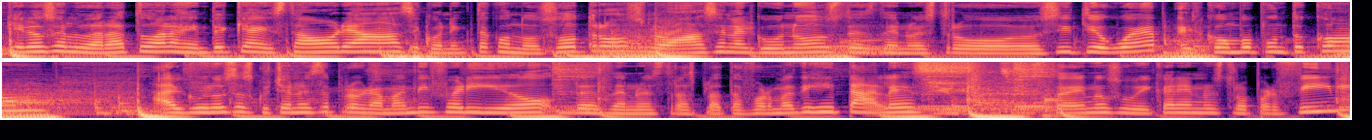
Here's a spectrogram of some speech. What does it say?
Quiero saludar a toda la gente que a esta hora se conecta con nosotros. Lo hacen algunos desde nuestro sitio web, elcombo.com. Algunos escuchan este programa en diferido desde nuestras plataformas digitales. Ustedes nos ubican en nuestro perfil.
